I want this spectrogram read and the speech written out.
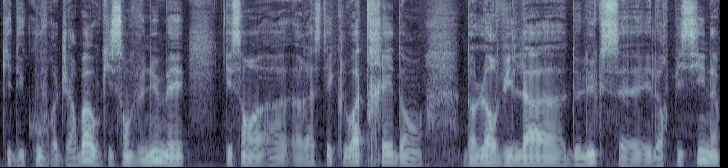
qui découvrent Djerba ou qui sont venus, mais qui sont restés cloîtrés dans, dans leur villa de luxe et leur piscine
